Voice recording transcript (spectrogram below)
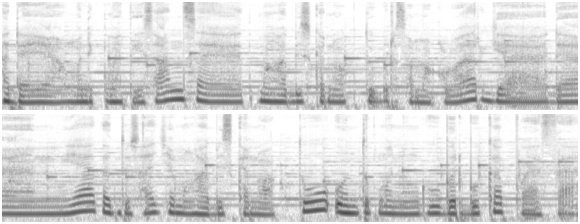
Ada yang menikmati sunset, menghabiskan waktu bersama keluarga, dan ya tentu saja menghabiskan waktu untuk menunggu berbuka puasa.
